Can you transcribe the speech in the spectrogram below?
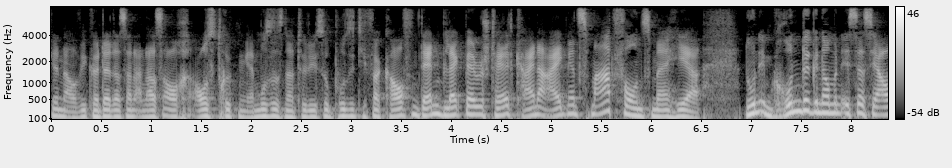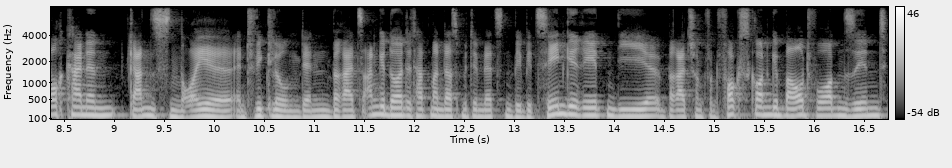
Genau, wie könnte er das dann anders auch ausdrücken? Er muss es natürlich so positiv verkaufen, denn BlackBerry stellt keine eigenen Smartphones mehr her. Nun, im Grunde genommen ist das ja auch keine ganz neue Entwicklung, denn bereits angedeutet hat man das mit den letzten BB10-Geräten, die bereits schon von Foxconn gebaut worden sind.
